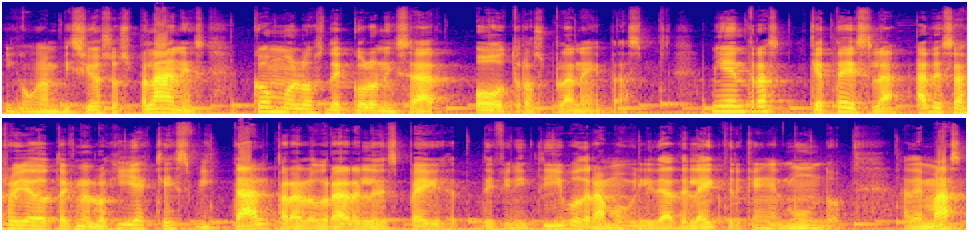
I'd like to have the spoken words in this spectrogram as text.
y con ambiciosos planes como los de colonizar otros planetas. Mientras que Tesla ha desarrollado tecnología que es vital para lograr el despegue definitivo de la movilidad eléctrica en el mundo, además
